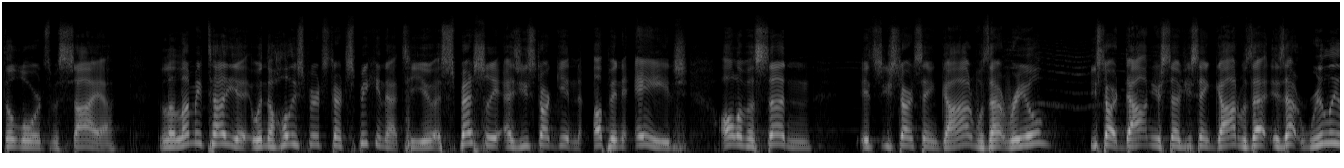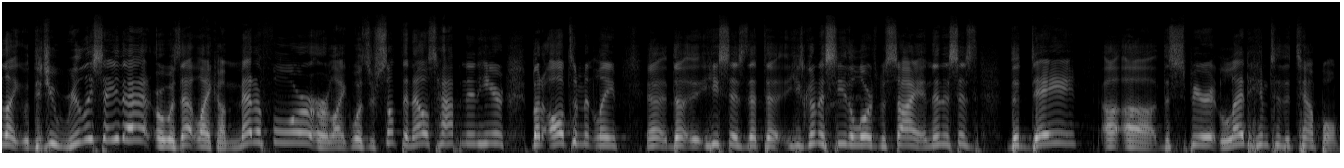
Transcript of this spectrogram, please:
the Lord's Messiah. Let me tell you, when the Holy Spirit starts speaking that to you, especially as you start getting up in age, all of a sudden, it's you start saying, "God, was that real?" You start doubting yourself. You saying, "God, was that is that really like? Did you really say that, or was that like a metaphor, or like was there something else happening here?" But ultimately, uh, the, he says that the, he's going to see the Lord's Messiah, and then it says the day uh, uh, the Spirit led him to the temple,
